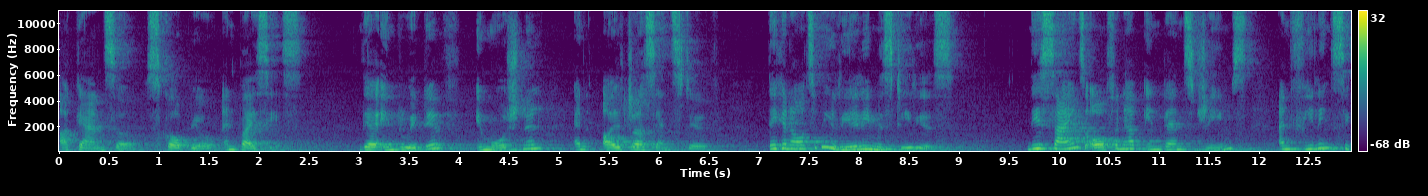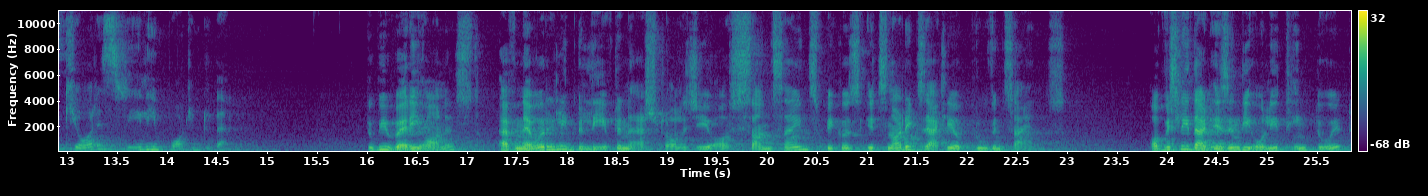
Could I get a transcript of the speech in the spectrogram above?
are Cancer, Scorpio, and Pisces. They are intuitive, emotional, and ultra sensitive. They can also be really mysterious. These signs often have intense dreams, and feeling secure is really important to them. To be very honest, I've never really believed in astrology or sun signs because it's not exactly a proven science. Obviously, that isn't the only thing to it,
